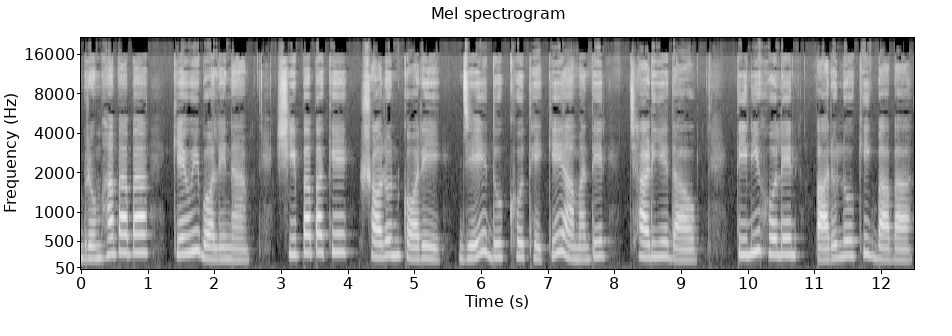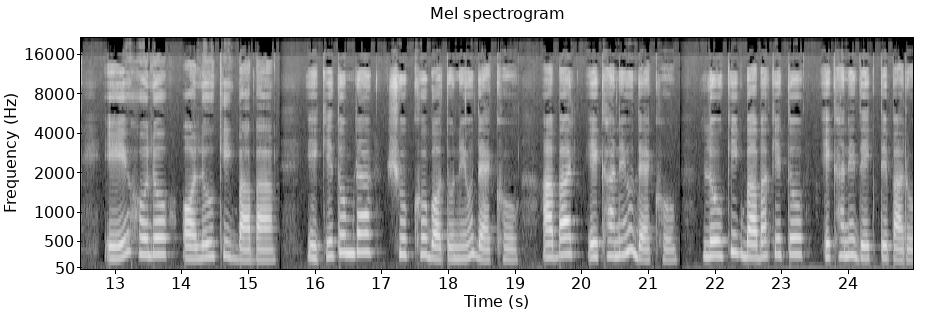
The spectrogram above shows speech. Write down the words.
ব্রহ্মা বাবা কেউই বলে না। শিব বাবাকে স্মরণ করে। যে দুঃখ থেকে আমাদের ছাড়িয়ে দাও। তিনি হলেন পারলৌকিক বাবা, এ হলো অলৌকিক বাবা। একে তোমরা সূক্ষ্ম বতনেও দেখো, আবার এখানেও দেখো। লৌকিক বাবাকে তো এখানে দেখতে পারো,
